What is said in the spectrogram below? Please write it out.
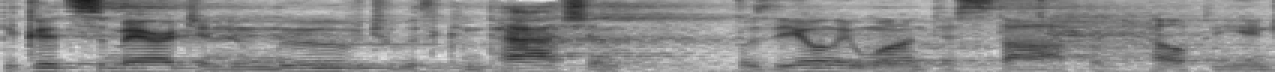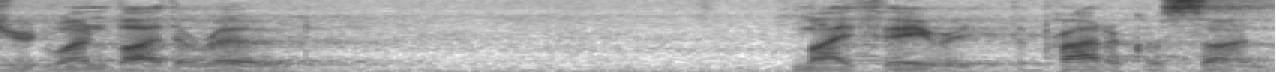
The Good Samaritan, who moved with compassion, was the only one to stop and help the injured one by the road. My favorite, the prodigal son,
